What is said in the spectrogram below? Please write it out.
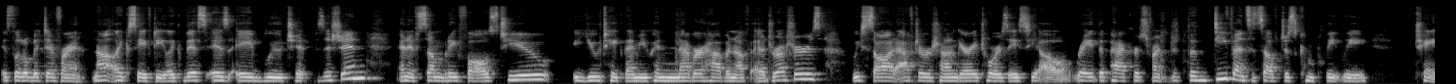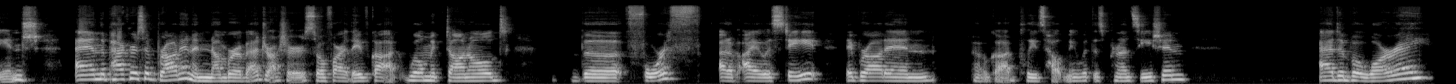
is a little bit different. Not like safety. Like this is a blue chip position. And if somebody falls to you, you take them. You can never have enough edge rushers. We saw it after Rashan Gary tore his ACL, right? The Packers front, the defense itself just completely changed. And the Packers have brought in a number of edge rushers so far. They've got Will McDonald, the fourth out of Iowa State. They brought in, oh God, please help me with this pronunciation, Adebawore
